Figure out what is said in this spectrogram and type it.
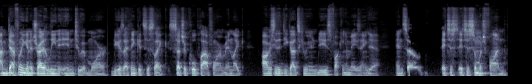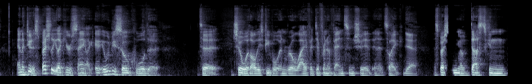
I'm definitely to try to lean into it more because I think it's just like such a cool platform and like obviously the DeGods community is fucking amazing. Yeah, and so it's just it's just so much fun. And like dude especially like you're saying like it, it would be so cool to to chill with all these people in real life at different events and shit. And it's like yeah, especially you know dust can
